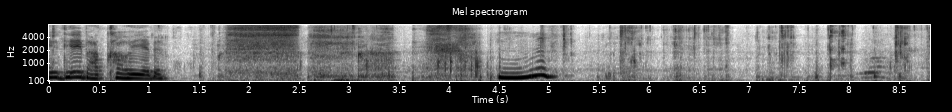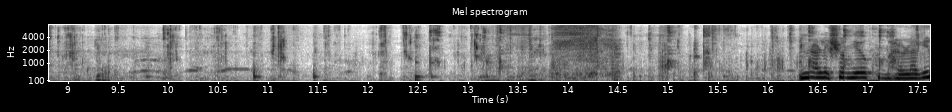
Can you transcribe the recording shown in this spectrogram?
এই দিয়েই ভাত খাওয়া হয়ে যাবে। ডালের সঙ্গেও খুব ভালো লাগে।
